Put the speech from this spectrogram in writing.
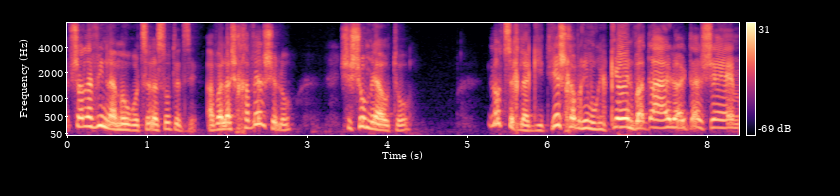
אפשר להבין למה הוא רוצה לעשות את זה, אבל החבר שלו, ששומע אותו, לא צריך להגיד, יש חברים אומרים, כן, ודאי לא היית אשם,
